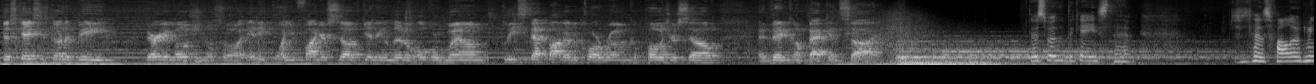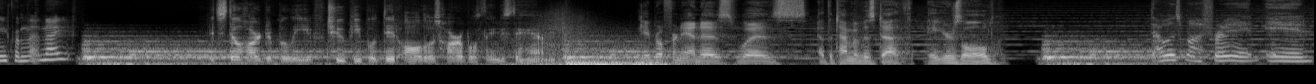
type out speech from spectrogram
This case is going to be very emotional, so at any point you find yourself getting a little overwhelmed, please step out of the courtroom, compose yourself, and then come back inside. This was the case that just has followed me from that night. It's still hard to believe two people did all those horrible things to him. Gabriel Fernandez was, at the time of his death, eight years old. That was my friend, and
